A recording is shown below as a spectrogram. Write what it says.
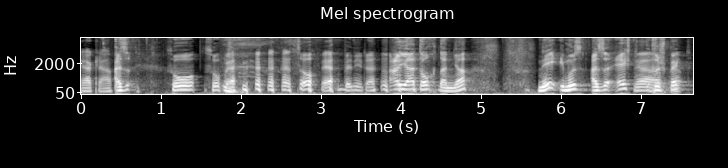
Ja, klar. Also, So, so fair, so fair bin ich dann. Ah ja, doch, dann ja. Nee, ich muss, also echt Ja, Respekt.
